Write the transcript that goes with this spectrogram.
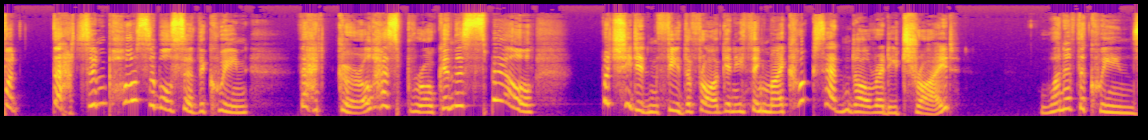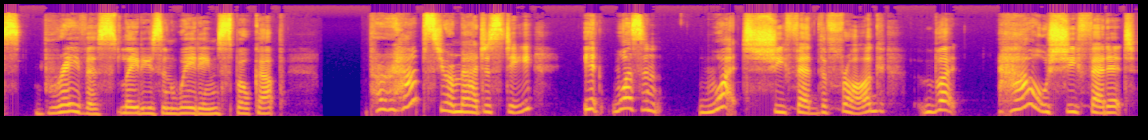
but that's impossible, said the queen. That girl has broken the spell. But she didn't feed the frog anything my cooks hadn't already tried. One of the queen's bravest ladies in waiting spoke up. Perhaps, your majesty, it wasn't what she fed the frog, but how she fed it.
